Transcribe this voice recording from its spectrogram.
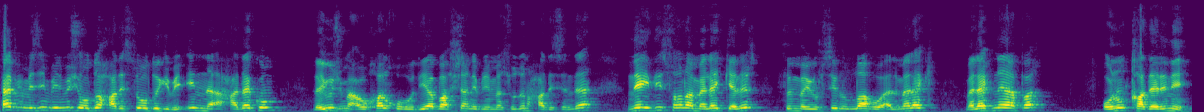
hepimizin bilmiş olduğu hadiste olduğu gibi inne ahadakum leyucma'u halquhu diye başlayan İbn Mesud'un hadisinde neydi? Sonra melek gelir. Thumme yursilullahu el melek. Melek ne yapar? Onun kaderini,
